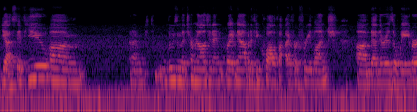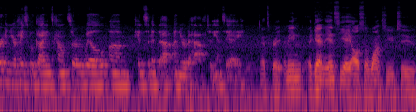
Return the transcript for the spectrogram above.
Yes, if you, um, and I'm losing the terminology right now, but if you qualify for free lunch, um, then there is a waiver and your high school guidance counselor will, um, can submit that on your behalf to the NCAA. That's great. I mean, again, the NCAA also wants you to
